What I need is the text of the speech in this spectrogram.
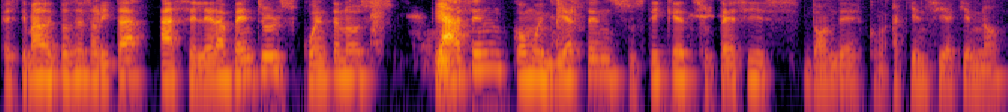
estimado. Entonces, ahorita Acelera Ventures, cuéntanos ¿Qué hacen? ¿Cómo invierten sus tickets, su tesis? ¿Dónde? ¿A quién sí, a quién no?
